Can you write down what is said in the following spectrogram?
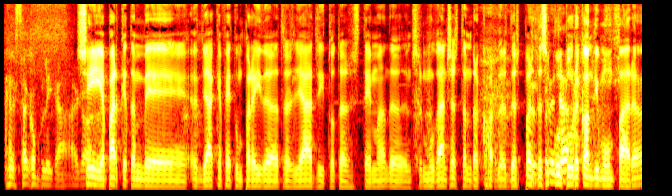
Està complicat. eh, Sí, a part que també, ja que he fet un parell de trasllats i tot el tema de les mudances, te'n recordes després de la Després ja- cultura, com diu mon pare.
